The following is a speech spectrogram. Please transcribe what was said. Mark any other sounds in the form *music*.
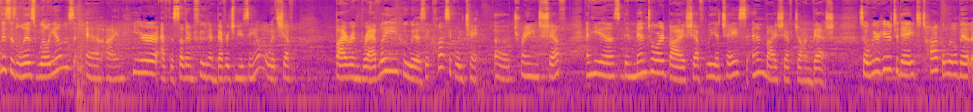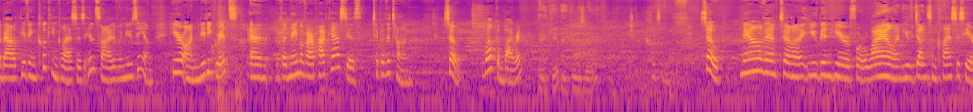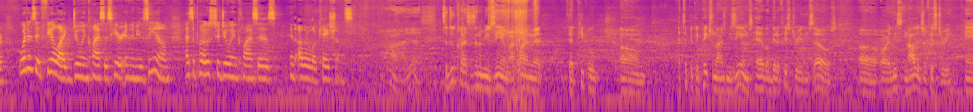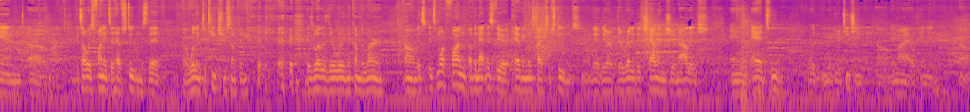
This is Liz Williams, and I'm here at the Southern Food and Beverage Museum with Chef Byron Bradley, who is a classically cha- uh, trained chef, and he has been mentored by Chef Leah Chase and by Chef John Besh. So, we're here today to talk a little bit about giving cooking classes inside of a museum here on Nitty Grits, and the name of our podcast is Tip of the Tongue. So, welcome, Byron. Thank you. Thank you, Ms. Lee. So, now that uh, you've been here for a while and you've done some classes here, what does it feel like doing classes here in the museum as opposed to doing classes in other locations? Ah, yes. To do classes in a museum, I find that that people um, that typically patronize museums have a bit of history themselves, uh, or at least knowledge of history, and um, it's always funny to have students that are willing to teach you something, *laughs* as well as they're willing to come to learn. Um, it's it's more fun of an atmosphere having those types of students. You know, they're, they're they're ready to challenge your knowledge and add to what, what you're teaching um, in my opinion. Um,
